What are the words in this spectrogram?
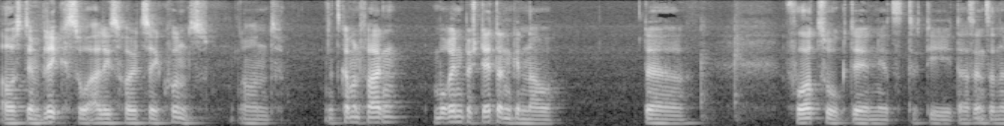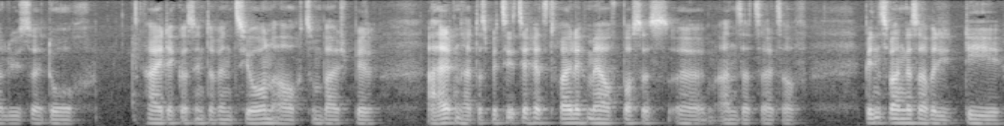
aus dem Blick, so Alice Holze-Kunz. Und jetzt kann man fragen, worin besteht dann genau der Vorzug, den jetzt die Daseinsanalyse durch Heideggers Intervention auch zum Beispiel erhalten hat. Das bezieht sich jetzt freilich mehr auf Bosses äh, Ansatz als auf Binswangers, aber die, die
